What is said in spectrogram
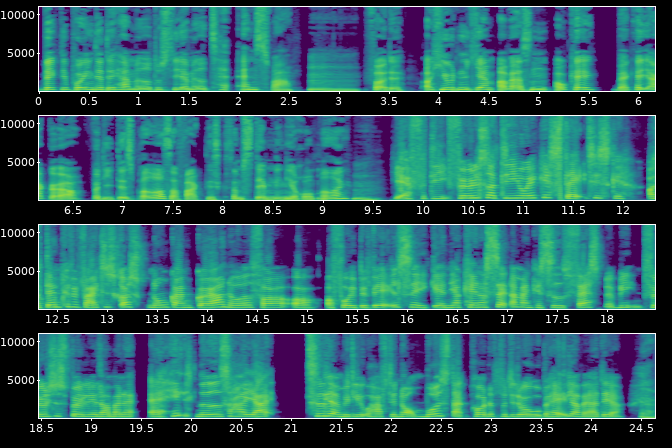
vigtigt pointe, det her med, du siger med at tage ansvar mm. for det, og hive den hjem og være sådan, okay, hvad kan jeg gøre? Fordi det spreder sig faktisk som stemning i rummet. Ikke? Mm. Ja, fordi følelser, de er jo ikke statiske, og dem kan vi faktisk også nogle gange gøre noget for at, at få i bevægelse igen. Jeg kender selv, at man kan sidde fast med min følelsesbølge, når man er, helt nede, så har jeg tidligere i mit liv haft enorm modstand på det, fordi det var ubehageligt at være der. Ja.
